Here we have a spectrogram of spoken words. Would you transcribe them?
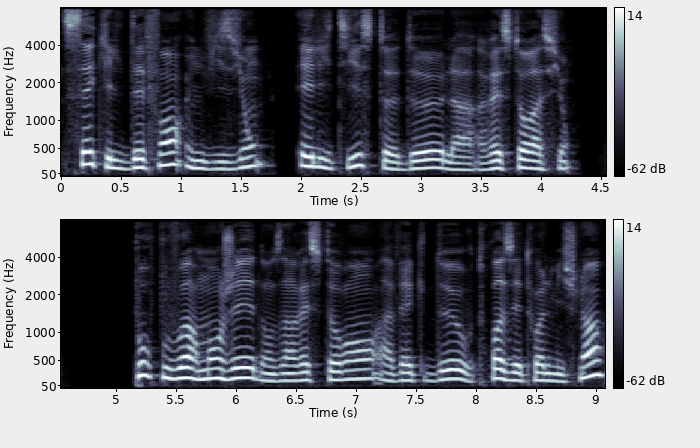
c'est qu'il défend une vision élitiste de la restauration. Pour pouvoir manger dans un restaurant avec deux ou trois étoiles Michelin,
